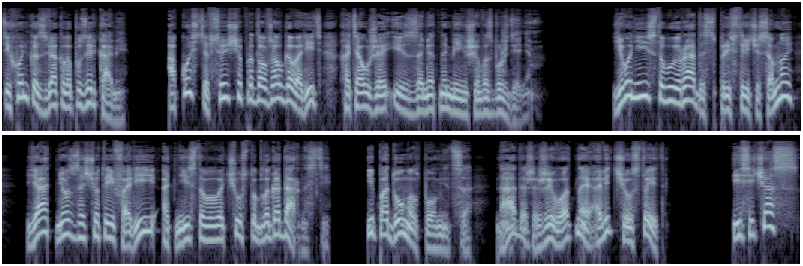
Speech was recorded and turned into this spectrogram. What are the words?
тихонько звякала пузырьками, А Костя все еще продолжал говорить, хотя уже и с заметно меньшим возбуждением. Его неистовую радость при встрече со мной я отнес за счет эйфории от неистового чувства благодарности и подумал, помнится, надо же, животное, а ведь чувствует. И сейчас,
